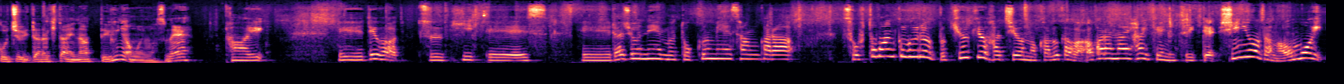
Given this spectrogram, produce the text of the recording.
ご注意いただきたいなっていうふうには思いますね。はい。えー、では次です。えー、ラジオネーム匿名さんから、ソフトバンクグループ9984の株価が上がらない背景について、信用残が重い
